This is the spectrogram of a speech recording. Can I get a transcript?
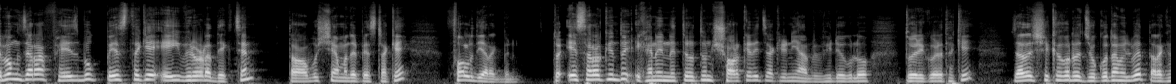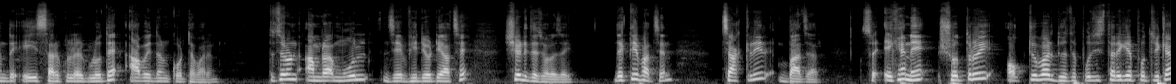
এবং যারা ফেসবুক পেজ থেকে এই ভিডিওটা দেখছেন, তারা অবশ্যই আমাদের পেজটাকে ফলো দিয়ে রাখবেন। তো এছাড়াও কিন্তু এখানে নিত্য নতুন সরকারি চাকরি নিয়ে আমরা ভিডিওগুলো তৈরি করে থাকি। যাদের শিক্ষাগত যোগ্যতা মিলবে, তারা কিন্তু এই সার্কুলারগুলোতে আবেদন করতে পারেন। তো চলুন আমরা মূল যে ভিডিওটি আছে, সেটিতে চলে যাই। দেখতেই পাচ্ছেন, চাকরির বাজার। সো এখানে সতেরোই অক্টোবর দু হাজার পঁচিশ তারিখের পত্রিকা,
